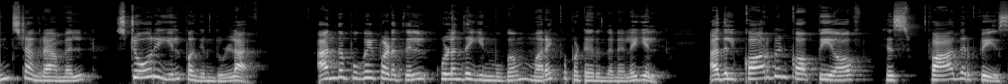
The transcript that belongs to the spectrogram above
இன்ஸ்டாகிராமில் ஸ்டோரியில் பகிர்ந்துள்ளார். அந்த புகைப்படத்தில் குழந்தையின் முகம் மறைக்கப்பட்டிருந்த நிலையில் அதில் carbon copy of his father face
